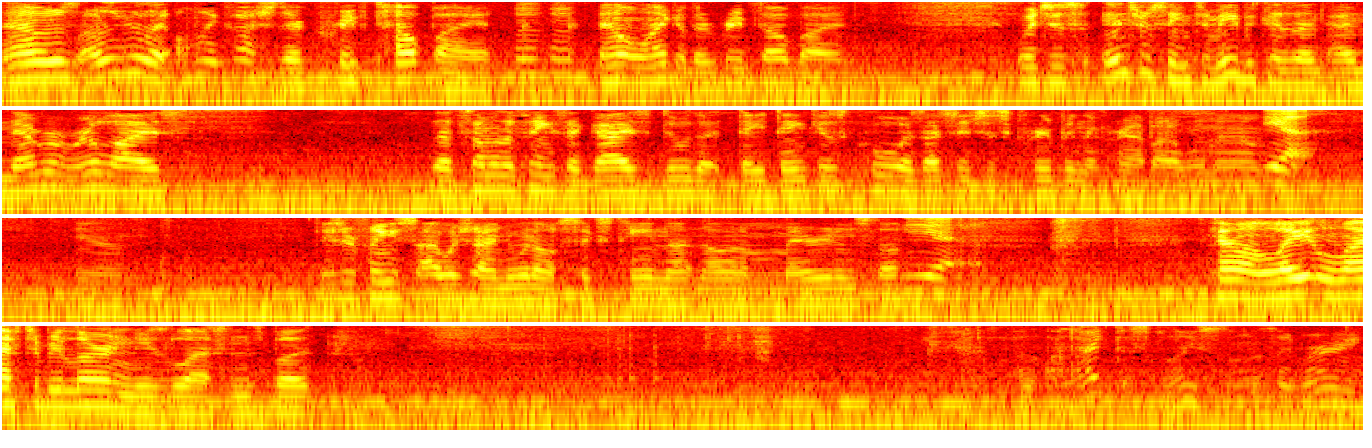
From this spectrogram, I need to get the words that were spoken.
And I was, I was really like, oh my gosh, they're creeped out by it. Mhm. They don't like it, they're creeped out by it. Which is interesting to me because I, I never realized that some of the things that guys do that they think is cool is actually just creeping the crap out of women out. Yeah. Know? These are things I wish I knew when I was 16, not now that I'm married and stuff. Yeah. It's kind of late in life to be learning these lessons, but I, I like this place though. It's like very.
